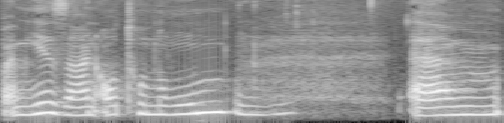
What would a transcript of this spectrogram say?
bei mir sein, autonom. Mhm. Ähm,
